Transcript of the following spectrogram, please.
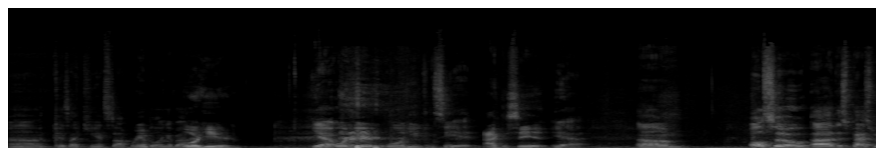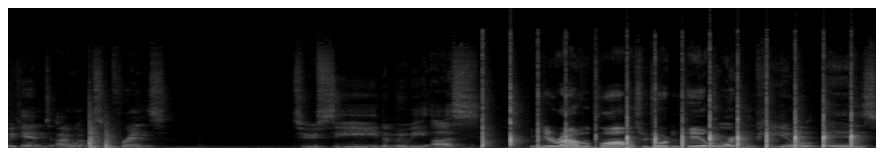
because I can't stop rambling about Or it. Or here. Yeah, or here. well, you can see it. I can see it. Yeah. Um, also, uh, this past weekend, I went with some friends to see the movie Us. You can get a round of applause for Jordan Peele. Jordan Peele is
